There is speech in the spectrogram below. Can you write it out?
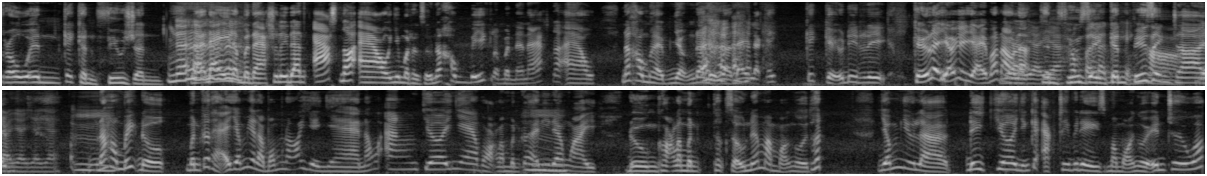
throw in cái confusion. Là đây là mình actually đang ask nó out nhưng mà thực sự nó không biết là mình đang ask nó out. Nó không hề nhận ra được là đây là cái cái kiểu đi riêng kiểu là giống như vậy bắt đầu Dạ, là dạ, dạ, không confusing đi hẹn confusing time dạ, dạ, dạ, dạ. Ừ. nó không biết được mình có thể giống như là bóng nói về nhà nấu ăn chơi với nhau hoặc là mình có thể đi Ừ. ra ngoài đường hoặc là mình thực sự nếu mà mọi người thích giống như là đi chơi những cái activities mà mọi người into á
